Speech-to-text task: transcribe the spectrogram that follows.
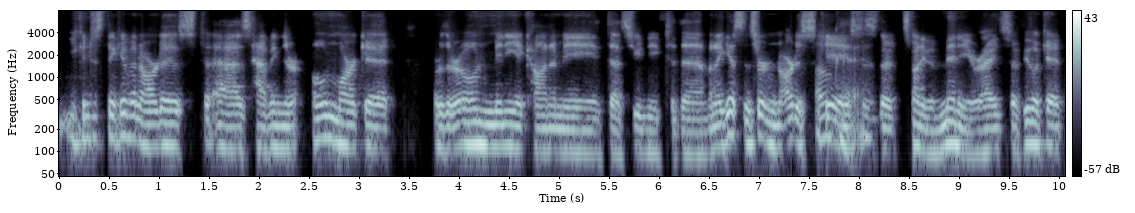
you can just think of an artist as having their own market or their own mini economy that's unique to them. And I guess in certain artists' okay. cases, it's not even mini, right? So if you look at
